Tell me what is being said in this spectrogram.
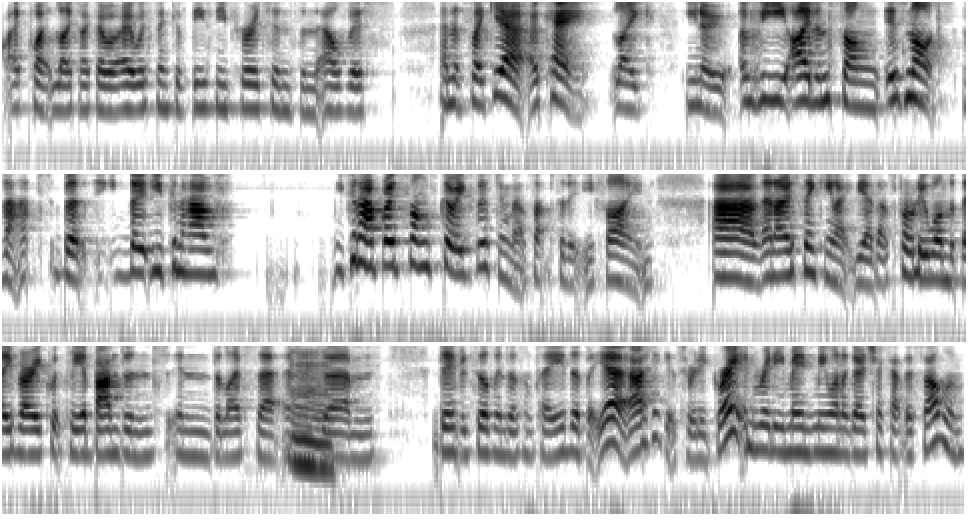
I quite like. Like I, I always think of these New Puritans and Elvis, and it's like, yeah, okay, like you know, a V Island song is not that, but th- you can have you can have both songs coexisting. That's absolutely fine. Um, and I was thinking, like, yeah, that's probably one that they very quickly abandoned in the live set, and um, David Sylvian doesn't play either. But yeah, I think it's really great and really made me want to go check out this album.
